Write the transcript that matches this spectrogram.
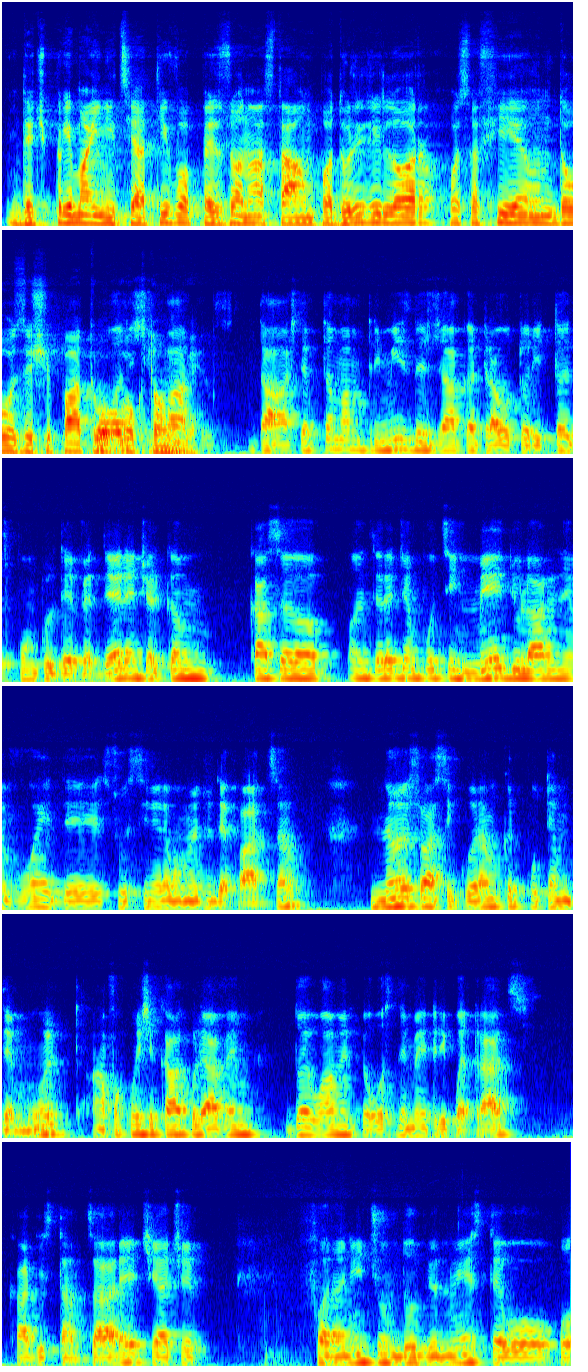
Deci prima inițiativă pe zona asta a împăduririlor o să fie în 24, 24 octombrie. Da, așteptăm, am trimis deja către autorități punctul de vedere, încercăm ca să înțelegem puțin, mediul are nevoie de susținere în momentul de față. Noi să o asigurăm cât putem de mult. Am făcut niște calcule, avem doi oameni pe 100 de metri pătrați ca distanțare, ceea ce fără niciun dubiu nu este o, o,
